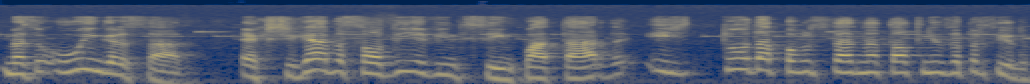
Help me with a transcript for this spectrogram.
Mas o engraçado é que chegava-se ao dia 25 à tarde e toda a publicidade de Natal tinha desaparecido.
